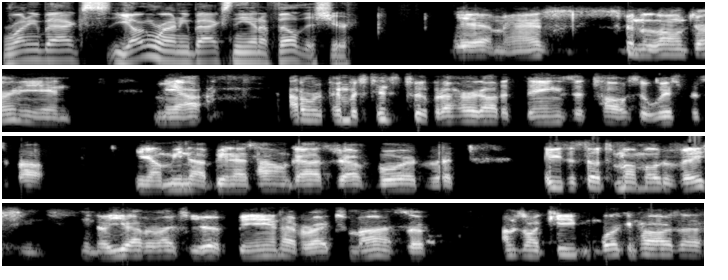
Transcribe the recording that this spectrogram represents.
running backs, young running backs in the NFL this year. Yeah, man, it's, it's been a long journey, and I mean, I, I don't really pay much attention to it, but I heard all the things, the talks, the whispers about, you know, me not being as high on God's draft board, but it just up to my motivation. You know, you have a right to your opinion, have a right to mine, so I'm just gonna keep working hard as I,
